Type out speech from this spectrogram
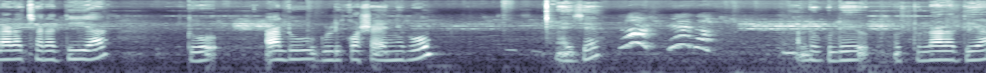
লাড়াছাড়া দিয়া একটু আলুগুলি কষায় নিব। এই যে আলুগুলি একটু লাড়া দিয়া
